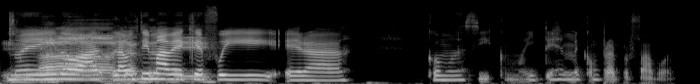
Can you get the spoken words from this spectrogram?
Y- No he Ah, ido a... La ya última vez que fui era como así, como, ay, déjenme comprar, por favor.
